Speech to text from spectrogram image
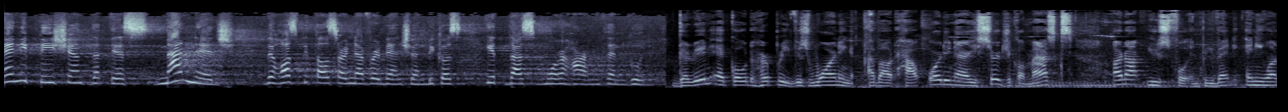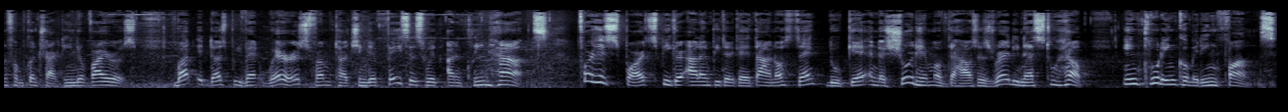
any patient that is managed, the hospitals are never mentioned because it does more harm than good. Garin echoed her previous warning about how ordinary surgical masks are not useful in preventing anyone from contracting the virus, but it does prevent wearers from touching their faces with unclean hands. For his part, Speaker Alan Peter Cayetano thanked Duque and assured him of the House's readiness to help, including committing funds.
